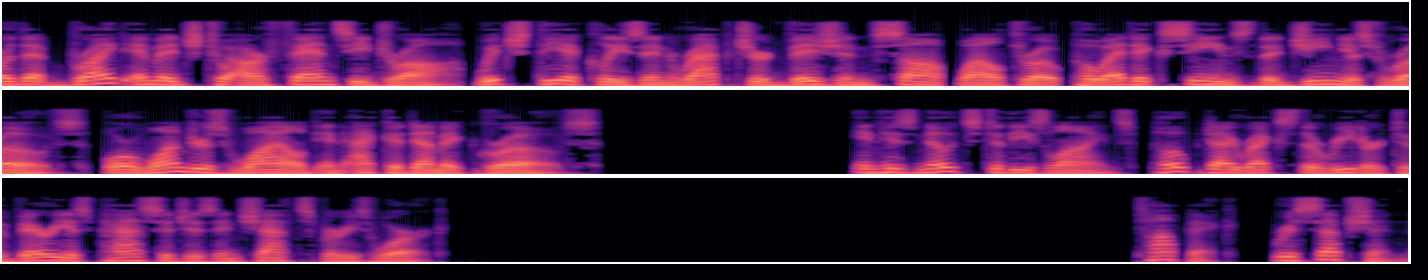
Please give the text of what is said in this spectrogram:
or that bright image to our fancy draw, which Theocles in raptured vision saw, while thro' poetic scenes the genius roves, or wanders wild in academic groves." In his notes to these lines, Pope directs the reader to various passages in Shaftesbury's work. Reception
